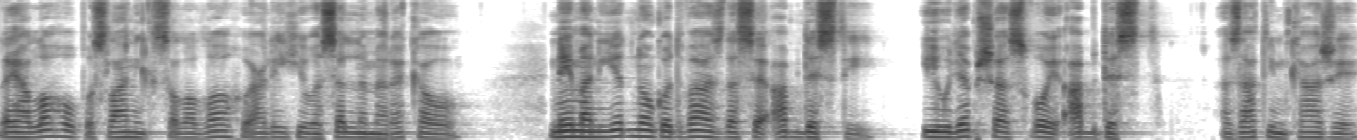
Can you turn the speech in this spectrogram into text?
da je Allahov poslanik sallallahu alihi wasallam rekao Nema ni jednog od vas da se abdesti i uljepša svoj abdest, a zatim kaže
